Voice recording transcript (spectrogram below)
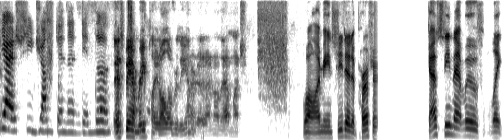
yeah, she jumped and then did the. It's being replayed all over the internet. I know that much. Well, I mean, she did it perfect. I've seen that move like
